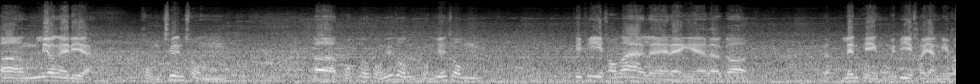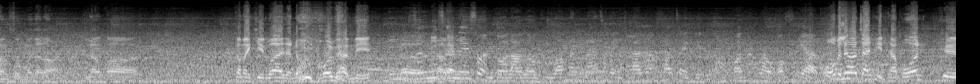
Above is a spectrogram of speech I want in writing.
เอ่อเรียกว่าไงดีอะผมชื่นชมเอ่อผมผมผมชื่นชมผมชื่นชมพี่ๆเขามากเลยอะไรเงี้ยแล้วก็แบบเล่นเพลงของพี่ๆเขายังมีความสุขมาตลอด แล้วก็ก็ไม่คิดว่าจะโดนโพสต์แบบนี้เออซึ่งมีซึ่งในส่วนตัวเราเราคิดว่ามันน่าจะเป็นแค่เรื่องเข้าใจผิดเนาะเพราะทั้งเราก็เคลียร์ผมไม่ได้เข้าใจผิดครับเพราะว่าคือ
